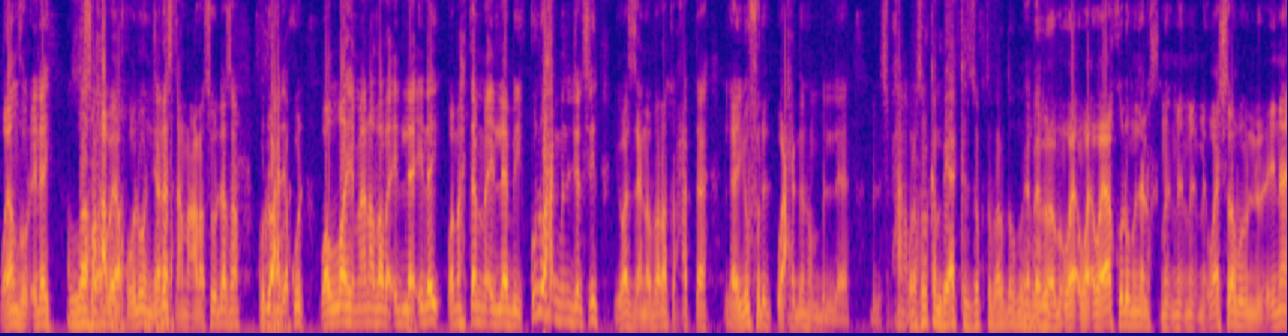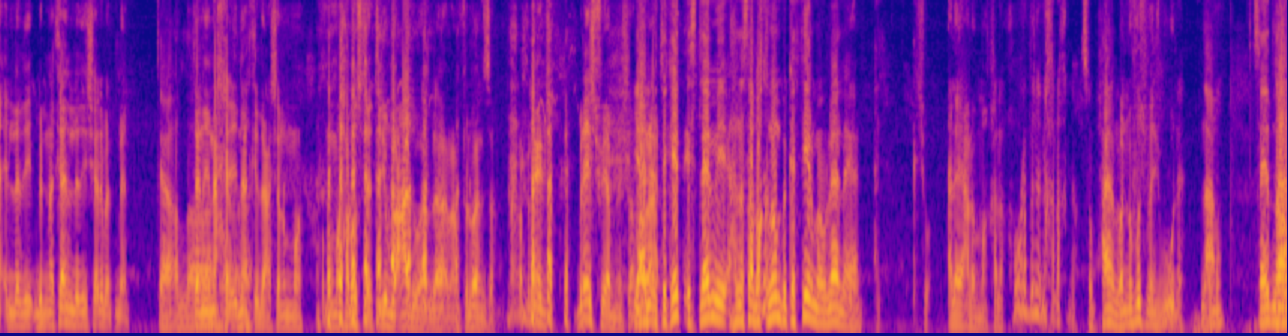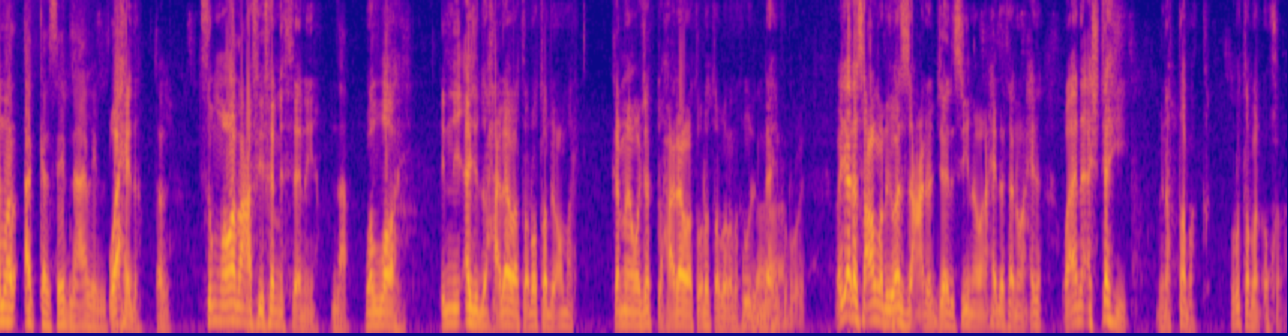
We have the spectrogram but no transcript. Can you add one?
وينظر إليه الله الصحابة أكبر. يقولون الله جلسنا مع رسول الله صلى الله عليه وسلم كل الله. واحد يقول والله ما نظر إلا إلي وما اهتم إلا بي كل واحد من الجالسين يوزع نظراته حتى لا يفرد واحد منهم بال. سبحان الله والرسول كان بيأكل زوجته برضه أم ويأكل من م- ويشرب من الإناء الذي بالمكان الذي شربت منه يا الله تاني نحل الاناء الله. كده عشان ام أم محروس تجيب له عدوى ولا إنفلونزا ربنا يجي ربنا يشفي يا ابني إن شاء الله يعني اتيكيت إسلامي إحنا سبقناهم بكثير مولانا يعني ألا يعلم من خلق. هو ربنا اللي خلقنا. سبحان الله. والنفوس مجبولة. نعم. سيدنا نعم. عمر اكل سيدنا علي ال- واحدة. طيب. ثم وضع في فم الثانية. نعم. والله إني أجد حلاوة رطب عمر كما وجدت حلاوة رطب رسول الله. الله في الرؤيا. فجلس عمر يوزع على الجالسين واحدة واحدة وأنا أشتهي من الطبق رطبا أخرى.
